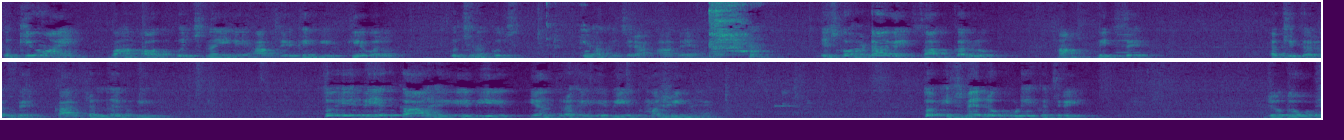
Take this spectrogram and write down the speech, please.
तो क्यों आई वहाँ और कुछ नहीं है। आप देखेंगे, केवल कुछ न कुछ कूड़ा कचरा आ गया। इसको हटा गए साफ़ कर लो। हाँ फिर से अच्छी तरह से कार चलने लगी। तो ये भी एक कार है, ये भी एक यंत्र है, ये भी एक मशीन है। तो इसमें जो कूड़े कचरे, जो दोष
